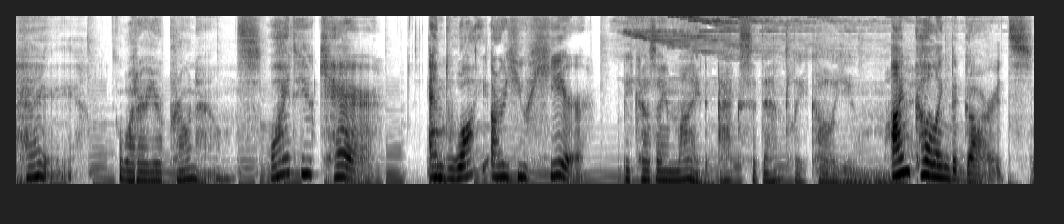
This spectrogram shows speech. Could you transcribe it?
hey, what are your pronouns? Why do you care? And why are you here? Because I might accidentally call you. I'm calling the guards.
